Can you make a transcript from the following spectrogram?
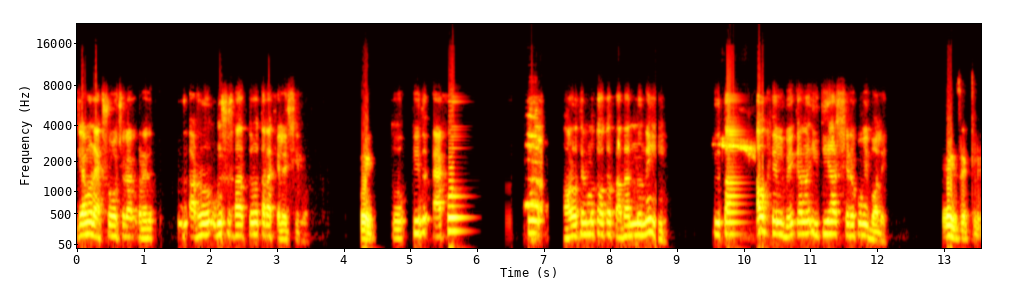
যেমন একশো বছর মানে আঠারো উনিশশো সাতাত্তরও তারা খেলেছিল। তো কিন্তু এখন তো ভারতের মতো অত প্রাধান্য নেই। কিন্তু তাও খেলবে কারণ ইতিহাস সেরকমই বলে। এক্স্যাক্টলি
